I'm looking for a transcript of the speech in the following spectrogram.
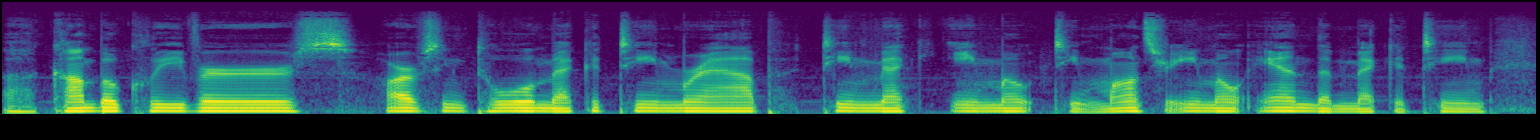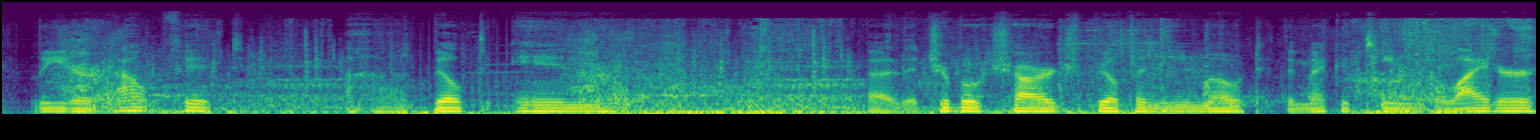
uh, combo cleavers, harvesting tool, Mecha Team wrap, Team Mech emote, Team Monster emote, and the Mecha Team Leader outfit. Uh, built in uh, the turbocharged built-in emote, the Mecha Team glider,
